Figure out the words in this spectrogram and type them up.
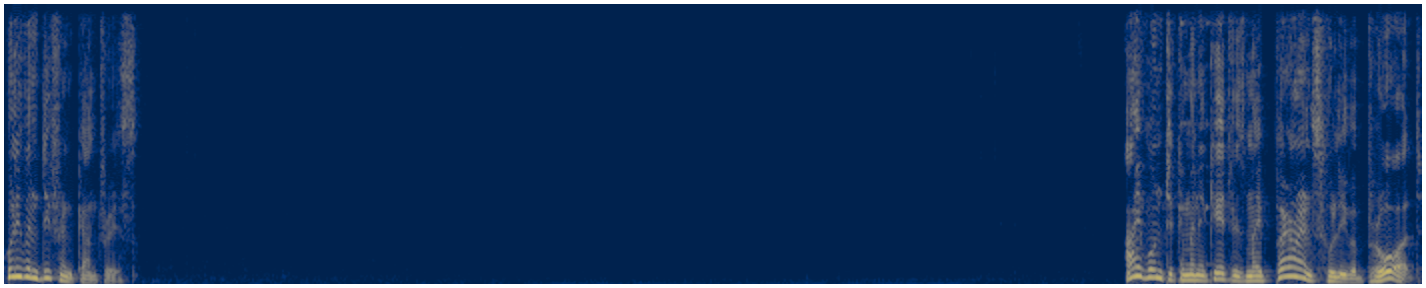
who live in different countries. I want to communicate with my parents who live abroad.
